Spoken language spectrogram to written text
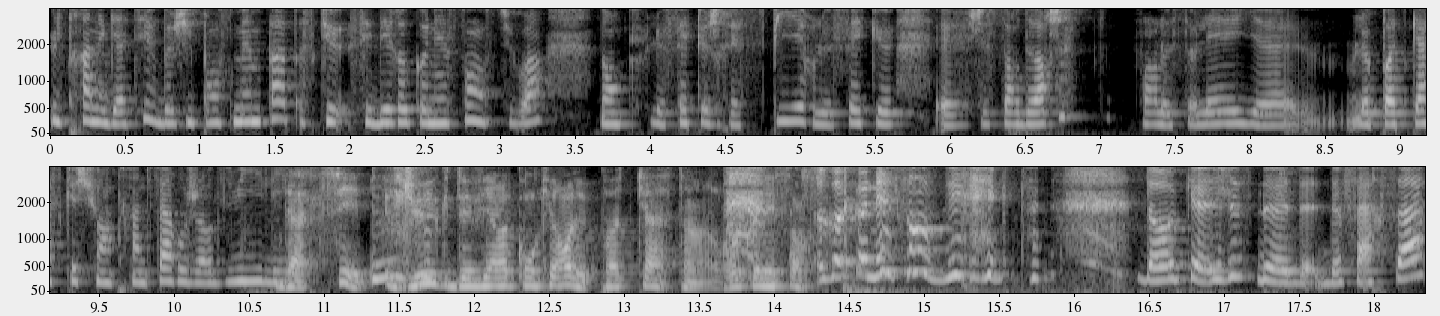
ultra négatif, ben, j'y pense même pas parce que c'est des reconnaissances, tu vois? Donc, le fait que je respire, le fait que euh, je sors dehors, juste voir le soleil, euh, le podcast que je suis en train de faire aujourd'hui. Les... That's it. Duke devient un conquérant le podcast, hein. reconnaissance. reconnaissance directe. Donc, euh, juste de, de, de, faire ça,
